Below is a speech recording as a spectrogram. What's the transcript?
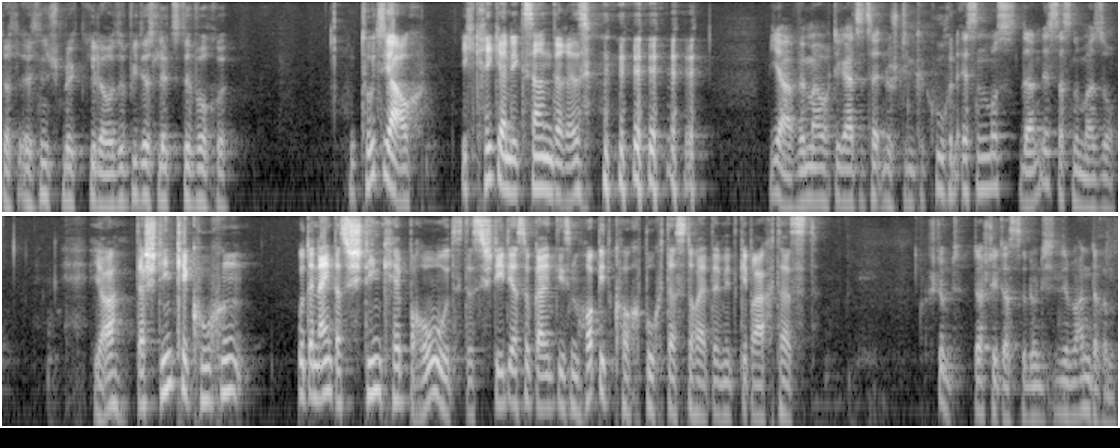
das Essen schmeckt genauso wie das letzte Woche. Tut's ja auch. Ich krieg ja nichts anderes. ja, wenn man auch die ganze Zeit nur Stinkekuchen essen muss, dann ist das nun mal so. Ja, der Stinkekuchen oder nein, das Stinkebrot, das steht ja sogar in diesem Hobbit-Kochbuch, das du heute mitgebracht hast. Stimmt, da steht das drin und nicht in dem anderen.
